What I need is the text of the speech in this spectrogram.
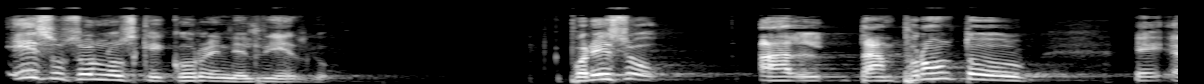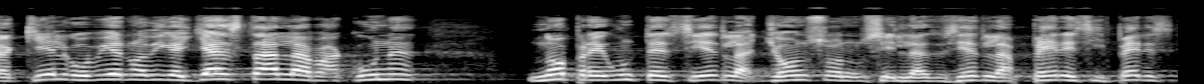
Esos son los que corren el riesgo. Por eso, al, tan pronto eh, aquí el gobierno diga, ya está la vacuna, no preguntes si es la Johnson, si, la, es la Pérez y Pérez.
